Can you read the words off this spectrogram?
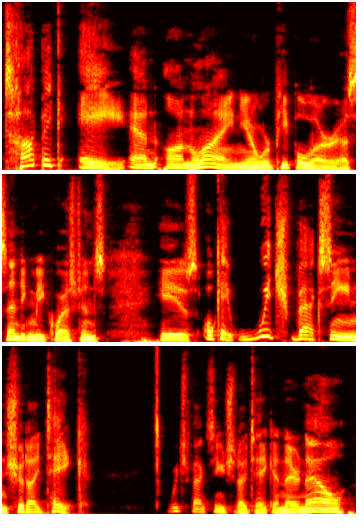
topic A and online, you know, where people are uh, sending me questions is, okay, which vaccine should I take? Which vaccine should I take? And there are now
